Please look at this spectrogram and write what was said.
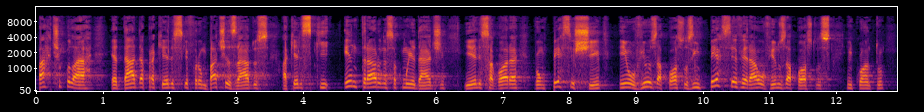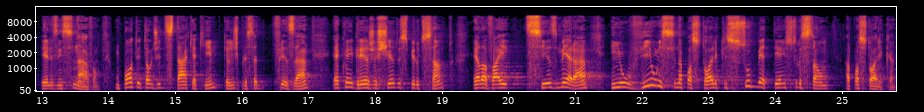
particular, é dada para aqueles que foram batizados, aqueles que entraram nessa comunidade e eles agora vão persistir em ouvir os apóstolos, em perseverar ouvindo os apóstolos enquanto eles ensinavam. Um ponto então de destaque aqui, que a gente precisa frisar, é que a igreja cheia do Espírito Santo, ela vai se esmerar em ouvir o ensino apostólico e submeter a instrução apostólica.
